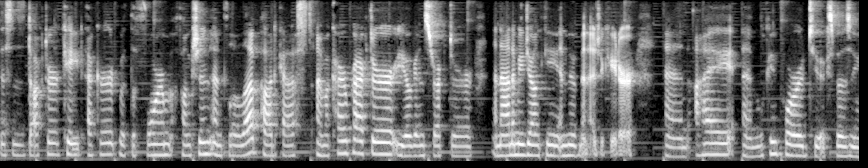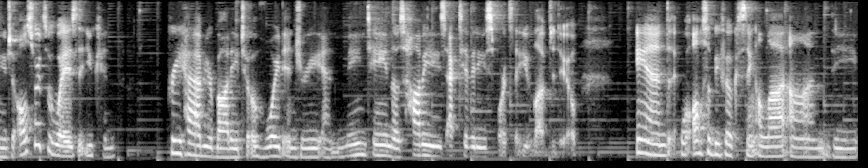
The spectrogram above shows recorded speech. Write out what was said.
This is Dr. Kate Eckert with the Form, Function, and Flow Lab podcast. I'm a chiropractor, yoga instructor, anatomy junkie, and movement educator. And I am looking forward to exposing you to all sorts of ways that you can prehab your body to avoid injury and maintain those hobbies, activities, sports that you love to do. And we'll also be focusing a lot on the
